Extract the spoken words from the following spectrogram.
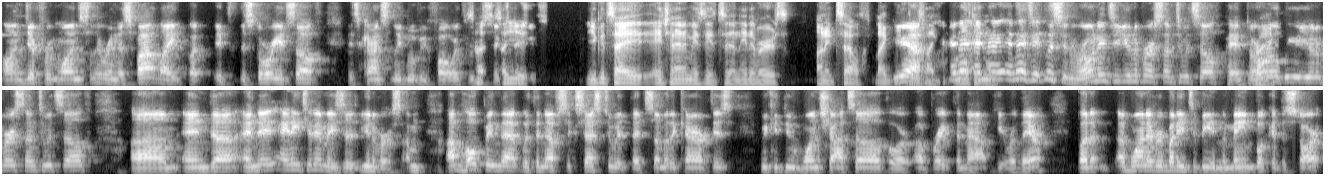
on different ones, so they're in the spotlight. But it's the story itself is constantly moving forward through so, the six so you, issues. You could say Ancient Enemies. It's an universe on itself. Like yeah, like and, that, and, and, that's it. Listen, Ronin's a universe unto itself. Pandora right. will be a universe unto itself. Um, and uh, and and H&M is a universe. I'm I'm hoping that with enough success to it, that some of the characters we could do one shots of or, or break them out here or there. But I want everybody to be in the main book at the start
